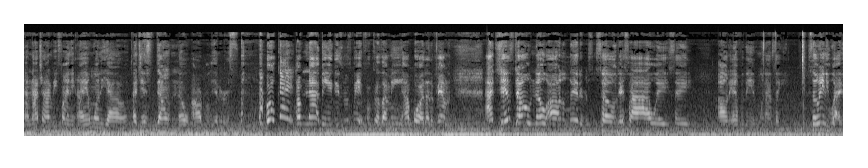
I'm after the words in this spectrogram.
I'm not trying to be funny. I am one of y'all. I just don't know our letters. okay? I'm not being disrespectful because, I mean, I'm part of the family. I just don't know all the letters. So that's why I always say all the alphabet when I say it. So anyway,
